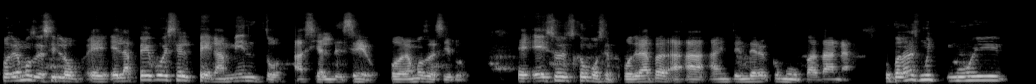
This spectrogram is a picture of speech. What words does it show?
podríamos decirlo, eh, el apego es el pegamento hacia el deseo, podríamos decirlo. eso es como se podrá a, entender como Upadana. Upadana es muy, muy,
